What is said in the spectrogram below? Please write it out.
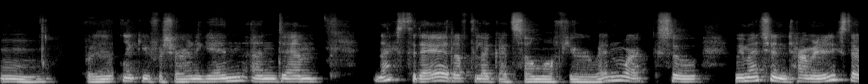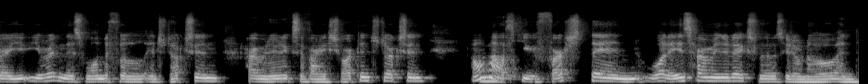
Mm, Brilliant. Thank you for sharing again. And um, next today, I'd love to look at some of your written work. So we mentioned hermeneutics there. You, have written this wonderful introduction. Hermeneutics, a very short introduction. I want to mm-hmm. ask you first then, what is hermeneutics for those who don't know, and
